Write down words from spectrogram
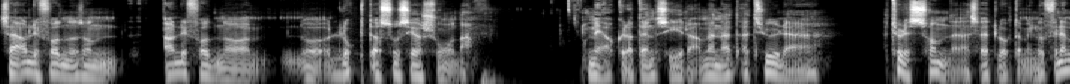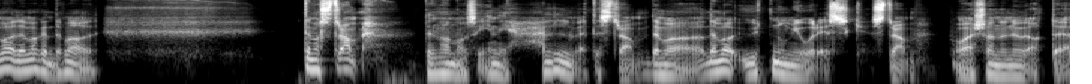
så jeg har aldri fått noe sånn aldri fått noen noe luktassosiasjoner med akkurat den syra, men jeg, jeg, tror det, jeg, tror det, er sånn den svettelukta mi For den var, den var, den var, den var stram. Den var noe så inn i helvete stram. Den var, den var utenomjordisk stram, og jeg skjønner nå at det,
